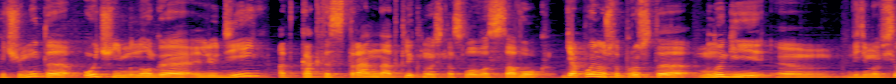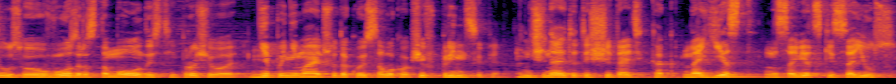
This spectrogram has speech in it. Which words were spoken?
Почему-то очень много людей от, как-то странно откликнулось на слово «совок». Я понял, что просто многие, э, видимо, в силу своего возраста, молодости и прочего, не понимают, что такое совок вообще в принципе. Начинают это считать как наезд на Советский Союз.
